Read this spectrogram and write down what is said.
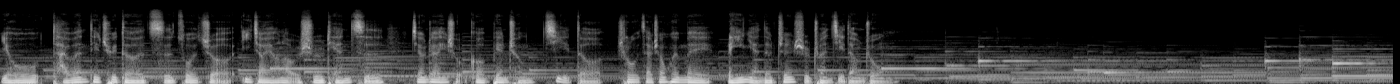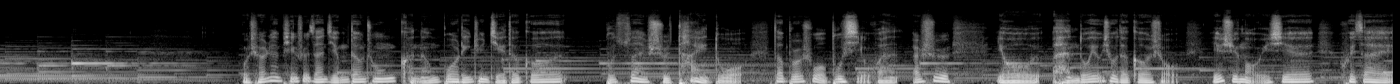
由台湾地区的词作者易家扬老师填词，将这样一首歌变成《记得》，收录在张惠妹零一年的真实专辑当中。承认，平时咱节目当中可能播林俊杰的歌。不算是太多，倒不是说我不喜欢，而是有很多优秀的歌手，也许某一些会在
